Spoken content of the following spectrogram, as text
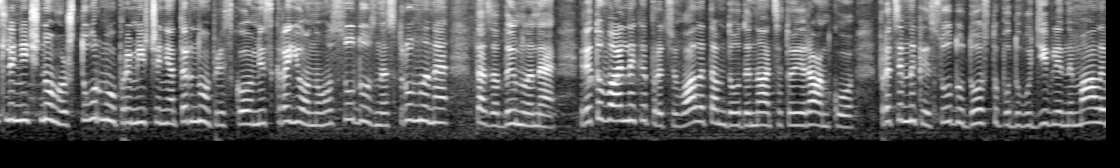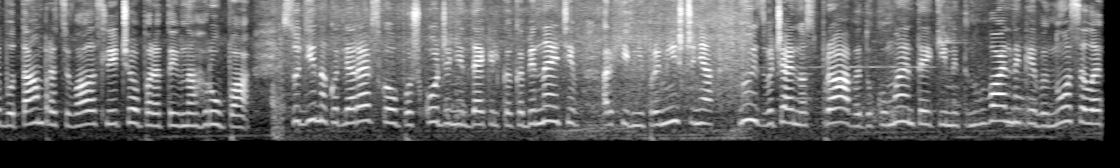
Після нічного штурму приміщення Тернопільського міськрайонного суду знеструмлене та задимлене. Рятувальники працювали там до 11 ранку. Працівники суду доступу до будівлі не мали, бо там працювала слідчо-оперативна група. В суді на Котляревського пошкоджені декілька кабінетів, архівні приміщення, ну і, звичайно, справи, документи, які мітингувальники виносили,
